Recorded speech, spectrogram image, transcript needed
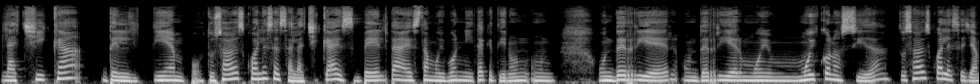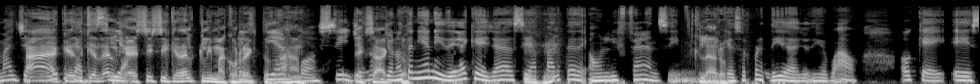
la chica del tiempo. ¿Tú sabes cuál es esa? La chica esbelta, esta muy bonita que tiene un, un, un derrier, un derrier muy, muy conocida. ¿Tú sabes cuál es? Se llama Janet Ah, que, que da el, García. sí, sí, que da el clima, correcto. El tiempo, Ajá. sí. Yo no, Exacto. yo no tenía ni idea que ella hacía parte de OnlyFans y Claro. me quedé sorprendida. Yo dije, wow, ok, es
